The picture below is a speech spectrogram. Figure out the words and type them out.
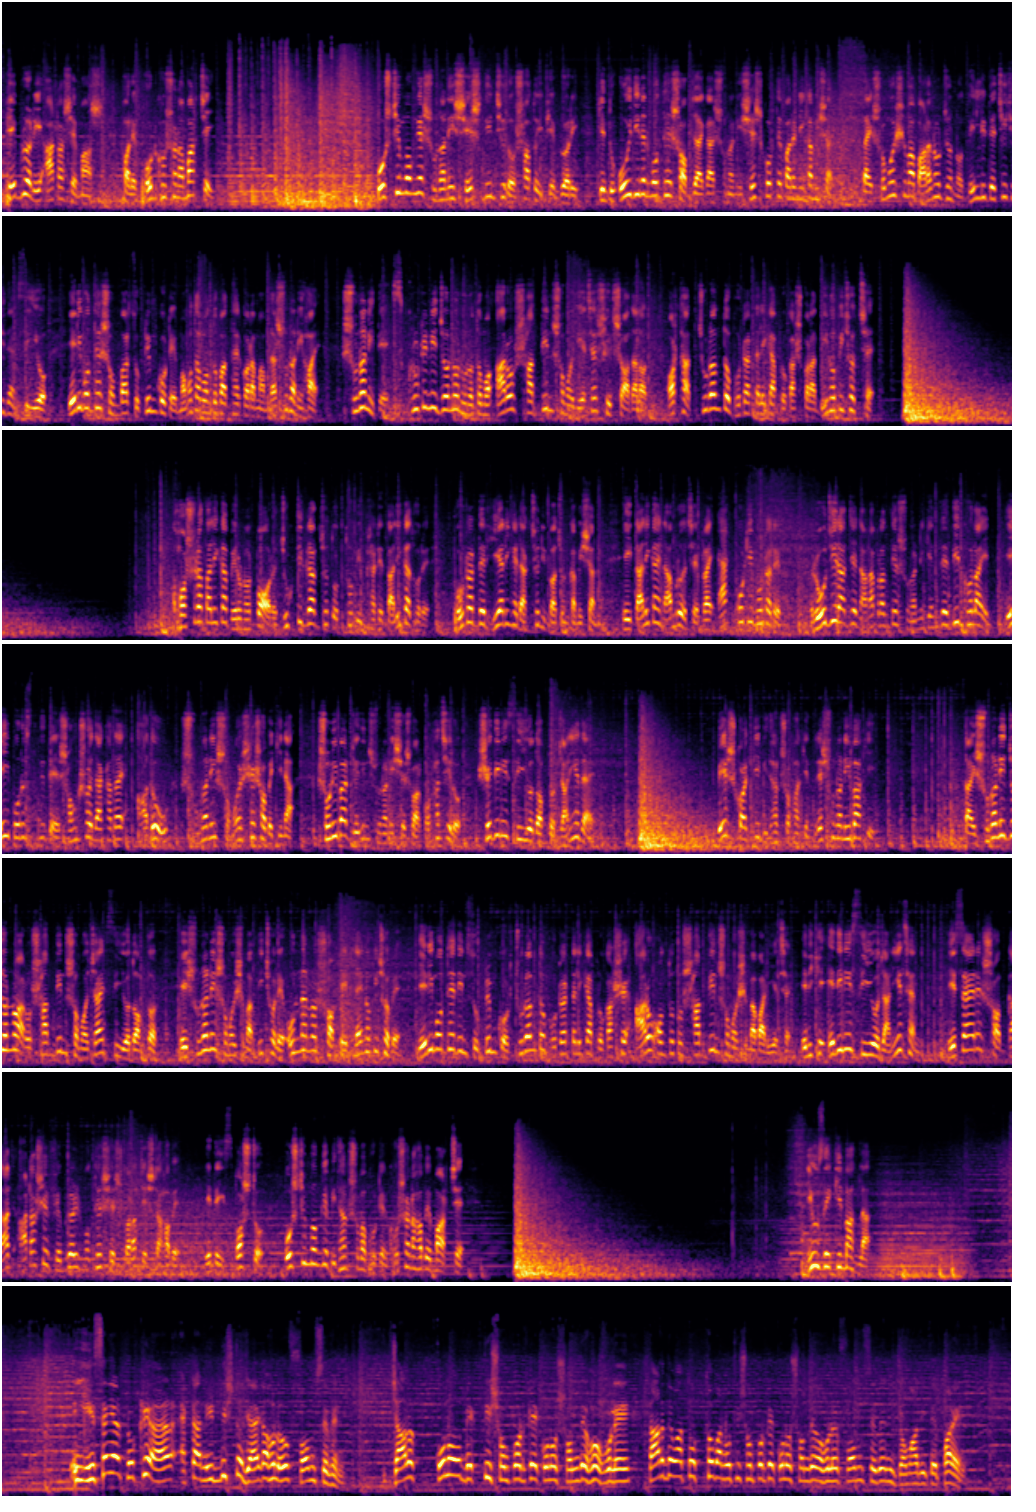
ফেব্রুয়ারি আটাশে মাস ফলে ভোট ঘোষণা মার্চেই পশ্চিমবঙ্গের শুনানি শেষ দিন ছিল সাতই ফেব্রুয়ারি, কিন্তু ওই দিনের মধ্যে সব জায়গায় শুনানি শেষ করতে পারেনি কমিশন। তাই সময়সীমা বাড়ানোর জন্য দিল্লিতে চিঠি দেন সিইও। এরই মধ্যে সোমবার সুপ্রিম কোর্টে মমতা বন্দ্যোপাধ্যায়ের করা মামলার শুনানি হয়। শুনানিতে স্ক্রুটিনির জন্য ন্যূনতম আরও সাত দিন সময় দিয়েছে শীর্ষ আদালত। অর্থাৎ চূড়ান্ত ভোটার তালিকা প্রকাশ করার দিনও পিছোচ্ছে। খসড়া তালিকা বেরোনোর পর যুক্তিগ্রাহ্য তথ্য বিভ্রাটের তালিকা ধরে ভোটারদের হিয়ারিংয়ে ডাকছে নির্বাচন কমিশন। এই তালিকায় নাম রয়েছে প্রায় এক কোটি ভোটারের। রোজই রাজ্যে নানা প্রান্তের শুনানি কেন্দ্রে দীর্ঘ লাইন। এই পরিস্থিতিতে সংশয় দেখা দেয় আদৌ শুনানির সময় শেষ হবে কিনা। শনিবার যেদিন শুনানি শেষ হওয়ার কথা ছিল, সেদিনই সিইও দপ্তর জানিয়ে দেয়, বেশ কয়েকটি বিধানসভা কেন্দ্রে শুনানি বাকি। তাই শুনানির জন্য আরও সাত দিন সময় চায় সিইও দপ্তর। এই শুনানির সময়সীমা পিছলে অন্যান্য সব ডেডলাইনও পিছবে। এরই মধ্যে দিন সুপ্রিম কোর্ট চূড়ান্ত ভোটার তালিকা প্রকাশে আরও অন্তত সাত দিন সময়সীমা বাড়িয়েছে। এদিকে এদিনই সিইও জানিয়েছেন এসআইআর এর সব কাজ আটাশে ফেব্রুয়ারির মধ্যে শেষ করার চেষ্টা হবে। এতে স্পষ্ট, পশ্চিমবঙ্গে বিধানসভা ভোটের ঘোষণা হবে মার্চে। News eighteen Bangla. এই এসআইআর প্রক্রিয়ার একটা নির্দিষ্ট জায়গা হলো ফর্ম সেভেন যার কোনো ব্যক্তি সম্পর্কে কোনো সন্দেহ হলে তার দেওয়া তথ্য বা নথি সম্পর্কে কোনো সন্দেহ হলে ফর্ম সেভেন জমা দিতে পারেন।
